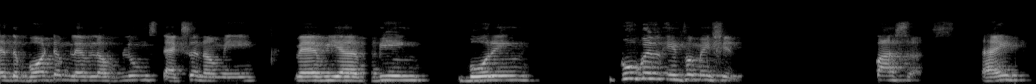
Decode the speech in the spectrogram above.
at the bottom level of Bloom's taxonomy, where we are being boring Google information passers, right?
